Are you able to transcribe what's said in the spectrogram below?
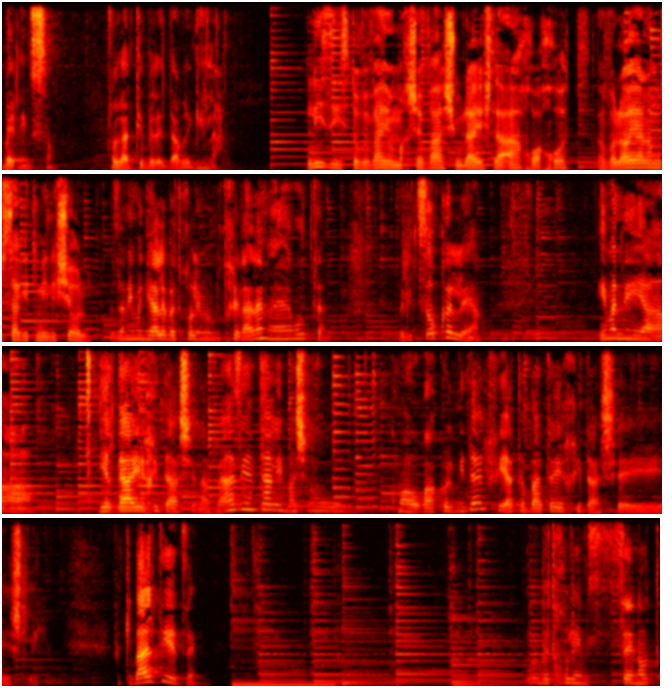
בלינסון. נולדתי בלידה רגילה. ליזי הסתובבה עם המחשבה שאולי יש לה אח או אחות, אבל לא היה לה מושג את מי לשאול. אז אני מגיעה לבית חולים ומתחילה לנער אותה, ולצעוק עליה. אם אני הילדה היחידה שלה, ואז היא ענתה לי משהו כמו האורקול מדלפי, את הבת היחידה שיש לי. וקיבלתי את זה. בבית חולים סצנות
